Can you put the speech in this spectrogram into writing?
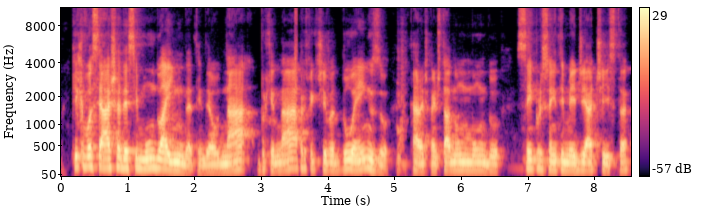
o que, que você acha desse mundo ainda, entendeu? Na, porque na perspectiva do Enzo, cara, tipo, a gente está num mundo 100% imediatista,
